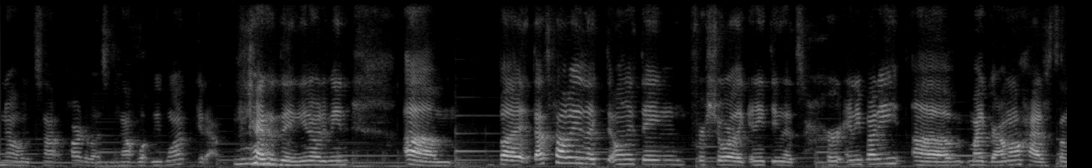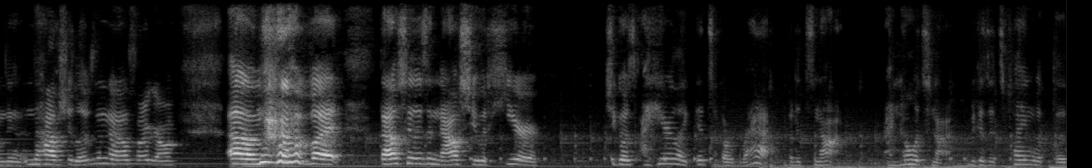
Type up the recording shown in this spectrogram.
no, it's not part of us. It's not what we want. Get out. kind of thing. You know what I mean? Um, but that's probably like the only thing for sure. Like anything that's hurt anybody. Um, my grandma had something in the house she lives in now. Sorry, grandma. Um, but the house she lives in now, she would hear. She goes, I hear like it's like a rat, but it's not. I know it's not because it's playing with the,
